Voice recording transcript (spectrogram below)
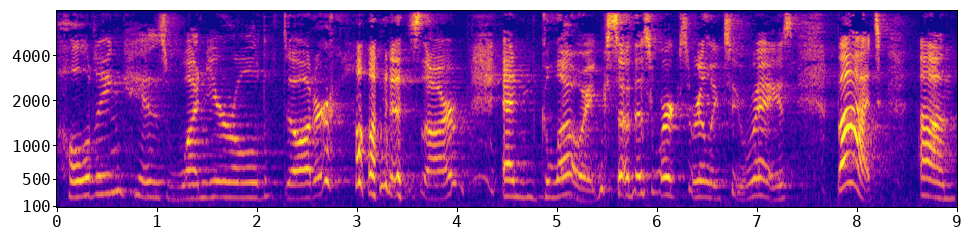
holding his one year old daughter on his arm and glowing. So this works really two ways. But um,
